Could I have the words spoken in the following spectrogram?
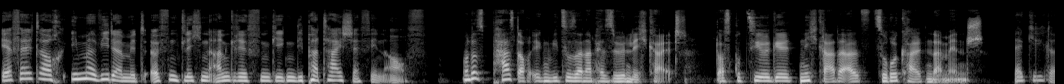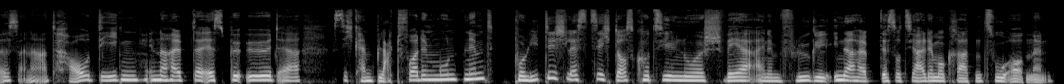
Er fällt auch immer wieder mit öffentlichen Angriffen gegen die Parteichefin auf. Und es passt auch irgendwie zu seiner Persönlichkeit. Doskozil gilt nicht gerade als zurückhaltender Mensch. Er gilt als eine Art Haudegen innerhalb der SPÖ, der sich kein Blatt vor den Mund nimmt. Politisch lässt sich Doskozil nur schwer einem Flügel innerhalb der Sozialdemokraten zuordnen.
